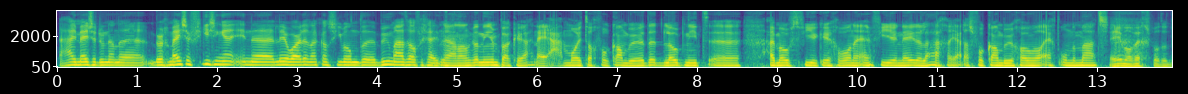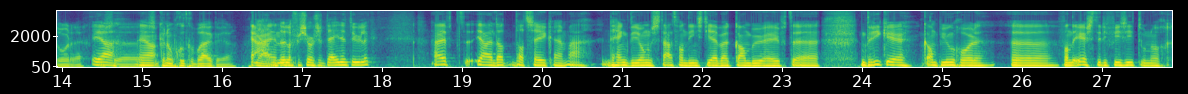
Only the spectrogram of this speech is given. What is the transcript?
hij mee zou doen aan de burgemeestersverkiezingen in eh, Leeuwarden... dan kan Simon de Buma het wel vergeten. Ja, dan kan hij inpakken. Ja. Nee, ja, mooi toch voor Cambuur. Dat loopt niet. eh uit mijn hoofd vier keer gewonnen en vier nederlagen. Ja, dat is voor Cambuur gewoon wel echt ondermaats. Helemaal weggespeeld door Dordrecht. Ja, dus, eh, ja. ze kunnen hem goed gebruiken, ja. Ja, en lullig voor George T natuurlijk. Hij heeft, ja, dat, dat zeker. Maar Henk de Jong, de staat van dienst die hij bij Cambuur heeft, eh, drie keer kampioen geworden. Eh, van de eerste divisie, toen nog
